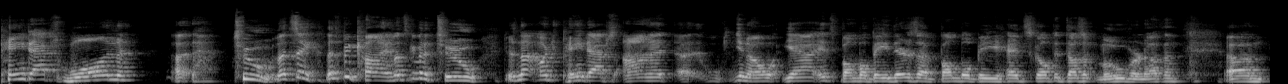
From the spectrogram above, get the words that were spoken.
Paint apps, one, uh, two. Let's say, let's be kind. Let's give it a two. There's not much paint apps on it. Uh, you know, yeah, it's Bumblebee. There's a Bumblebee head sculpt. It doesn't move or nothing. Um,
